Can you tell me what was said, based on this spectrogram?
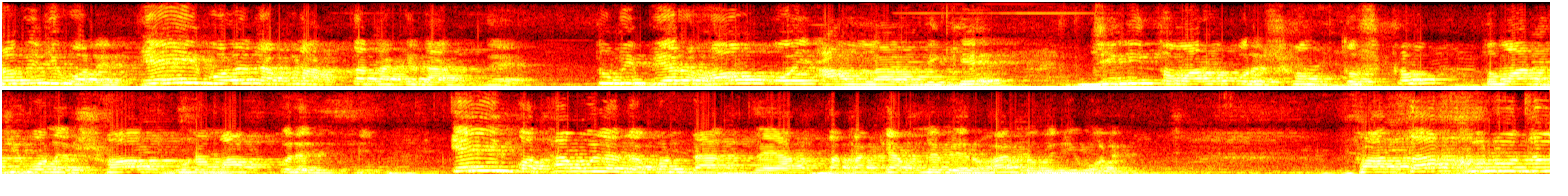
নবীজি বলেন, এই বলে যখন আত্মাটাকে ডাক দেয়, তুমি বের হও ওই আল্লাহর দিকে, যিনি তোমার উপরে সন্তুষ্ট, তোমার জীবনের সব গুণা মাফ করে দিছে। এই কথা বলে যখন ডাক দেয়, আত্মাটা কেমনে বের হয়? নবীজি বলেন, ফাতাখরুজু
